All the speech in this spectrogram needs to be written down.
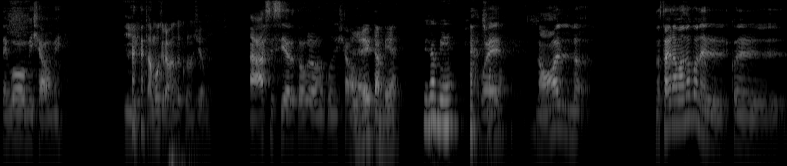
Tengo mi Xiaomi. Y estamos grabando con un Xiaomi. Ah, sí, es cierto, grabando con un El Xiaomi. Eric también. Yo también. Fue. No, el- no. ¿No está grabando con el. con el.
